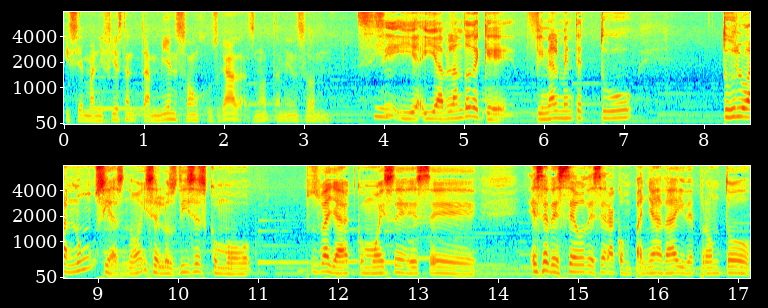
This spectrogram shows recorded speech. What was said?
y, se manifiestan, también son juzgadas, ¿no? También son... Sí, y, hablando de que finalmente tú, tú lo anuncias, ¿no? Y se los dices como, pues vaya, como ese, ese ese deseo de ser acompañada y de pronto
